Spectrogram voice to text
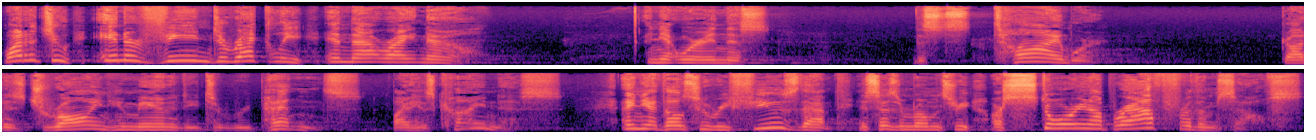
Why don't you intervene directly in that right now? And yet we're in this, this time where God is drawing humanity to repentance by his kindness. And yet those who refuse that, it says in Romans 3, are storing up wrath for themselves.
